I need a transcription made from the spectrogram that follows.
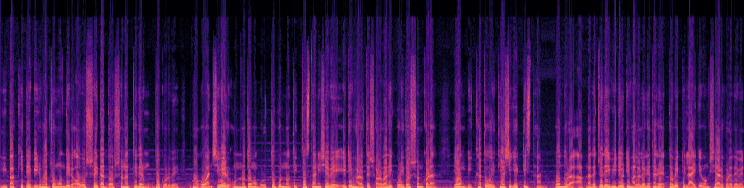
লিপাক্ষিতে বীরভদ্র মন্দির অবশ্যই তার দর্শনার্থীদের মুগ্ধ করবে। ভগবান শিবের অন্যতম গুরুত্বপূর্ণ তীর্থস্থান হিসেবে এটি ভারতের সর্বাধিক পরিদর্শন করা এবং বিখ্যাত ঐতিহাসিক একটি স্থান। বন্ধুরা, আপনাদের যদি এই ভিডিওটি ভালো লেগে থাকে, তবে একটি লাইক এবং শেয়ার করে দেবেন।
